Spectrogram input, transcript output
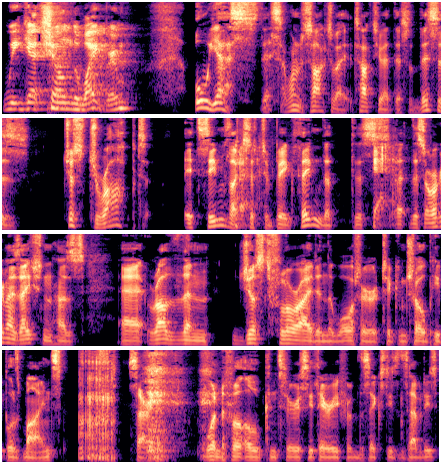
We get shown the White Room. Oh yes, this I wanted to talk about talk to you about this. This is just dropped. It seems like such a big thing that this Yeah. uh, this organization has, uh, rather than just fluoride in the water to control people's minds. sorry, wonderful old conspiracy theory from the sixties and seventies.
